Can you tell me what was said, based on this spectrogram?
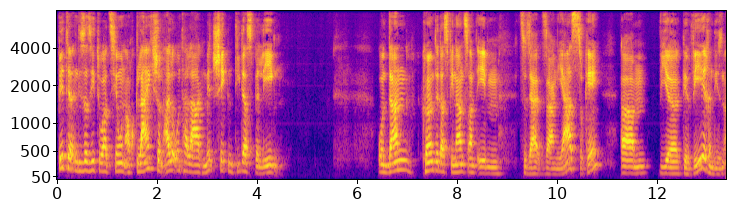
bitte in dieser Situation auch gleich schon alle Unterlagen mitschicken, die das belegen. Und dann könnte das Finanzamt eben zu sagen, ja, ist okay, ähm, wir gewähren diesen,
